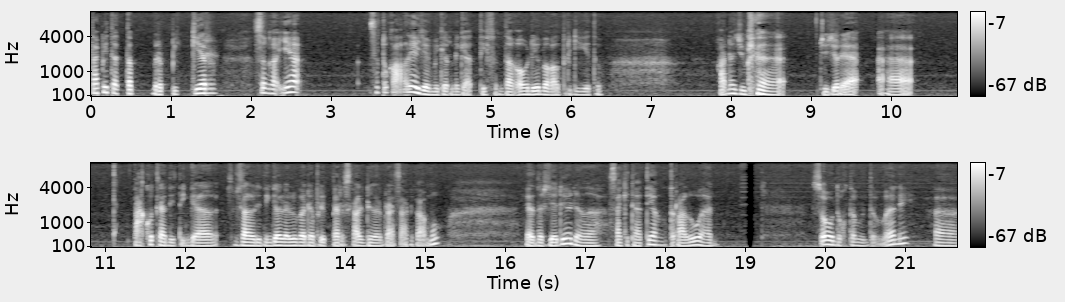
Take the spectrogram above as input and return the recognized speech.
Tapi tetap berpikir seenggaknya satu kali aja mikir negatif tentang oh dia bakal pergi gitu karena juga jujur ya uh, takut kan ditinggal. Misal ditinggal lalu gak ada prepare sekali dengan perasaan kamu yang terjadi adalah sakit hati yang terlaluan. So untuk teman-teman nih uh,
